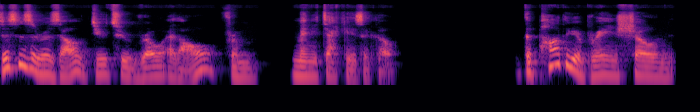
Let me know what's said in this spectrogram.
This is a result due to Roe et al. from many decades ago. The part of your brain shown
